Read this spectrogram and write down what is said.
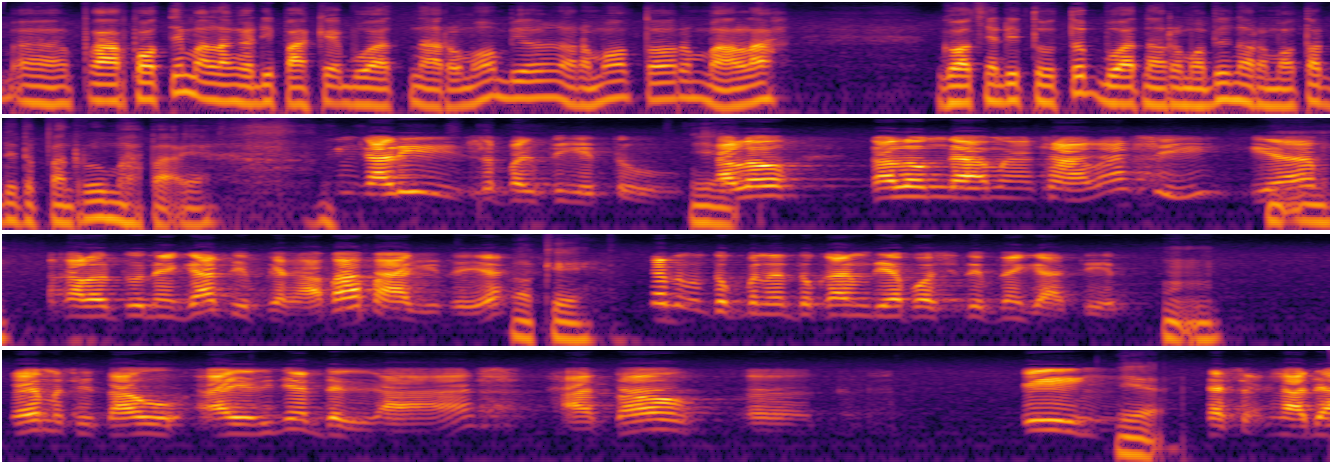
uh, carportnya malah nggak dipakai buat naruh mobil, naruh motor, malah gotnya ditutup buat naruh mobil, naruh motor di depan rumah pak ya kali seperti itu. Yeah. Kalau kalau nggak masalah sih, ya mm -hmm. kalau itu negatif ya nggak apa-apa gitu ya. Oke. Okay. Kan untuk menentukan dia positif negatif, mm -hmm. saya mesti tahu airnya deras atau uh, kering, yeah. nggak ada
